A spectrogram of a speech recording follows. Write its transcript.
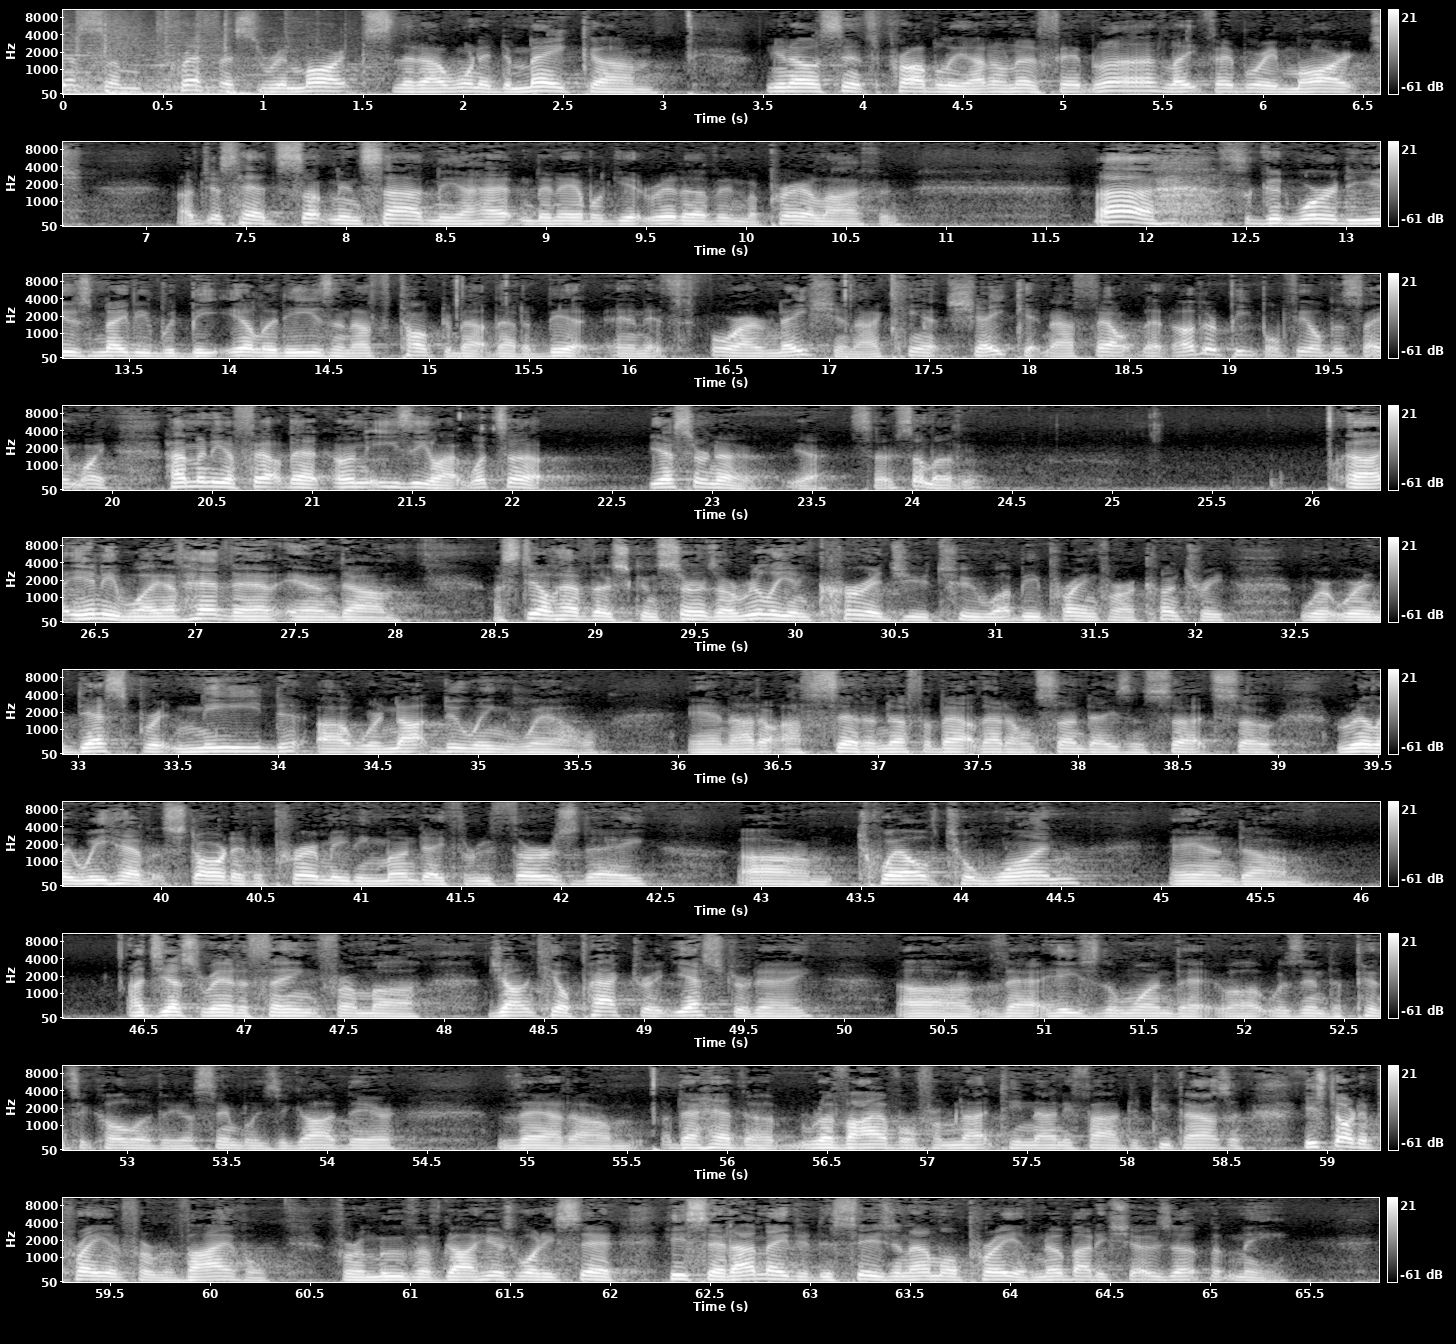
just some preface remarks that I wanted to make. Um, you know, since probably, I don't know, February, uh, late February, March, I've just had something inside me I hadn't been able to get rid of in my prayer life. And uh, it's a good word to use, maybe would be ill at ease, and I've talked about that a bit. And it's for our nation. I can't shake it, and I felt that other people feel the same way. How many have felt that uneasy, like, what's up? Yes or no? Yeah, so some of you. Uh, anyway, I've had that, and. Um, I still have those concerns. I really encourage you to uh, be praying for our country. We're, we're in desperate need. Uh, we're not doing well. And I have said enough about that on Sundays and such. So, really, we have started a prayer meeting Monday through Thursday, um, 12 to 1. And um, I just read a thing from uh, John Kilpatrick yesterday uh, that he's the one that uh, was in the Pensacola, the Assemblies of God there that, um, that had the revival from 1995 to 2000. He started praying for revival, for a move of God. Here's what he said. He said, I made a decision. I'm going to pray if nobody shows up but me.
